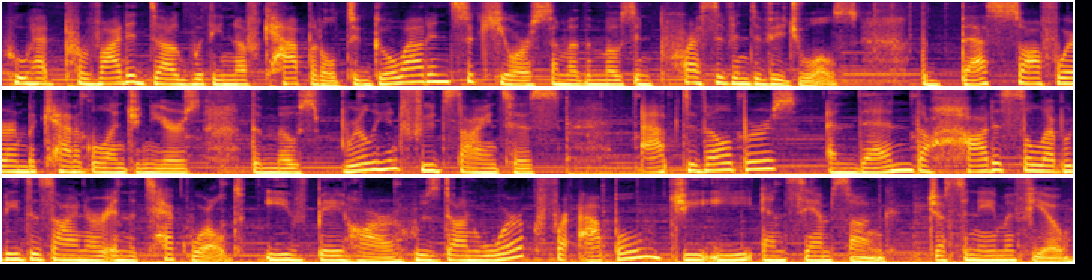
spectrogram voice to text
who had provided Doug with enough capital to go out and secure some of the most impressive individuals the best software and mechanical engineers, the most brilliant food scientists, app developers, and then the hottest celebrity designer in the tech world, Yves Behar, who's done work for Apple, GE, and Samsung, just to name a few.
